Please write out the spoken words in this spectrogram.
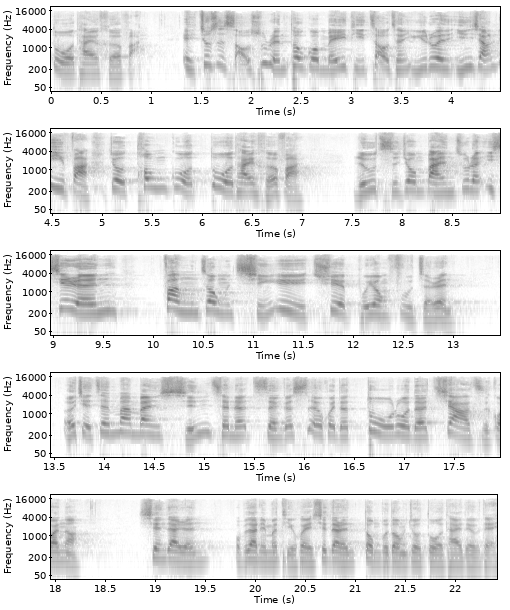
堕胎合法。哎，就是少数人透过媒体造成舆论影响立法，就通过堕胎合法，如此就满足了一些人放纵情欲却不用负责任，而且这慢慢形成了整个社会的堕落的价值观呢、现代人，我不知道你们体会，现代人动不动就堕胎，对不对？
